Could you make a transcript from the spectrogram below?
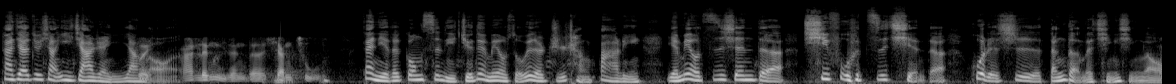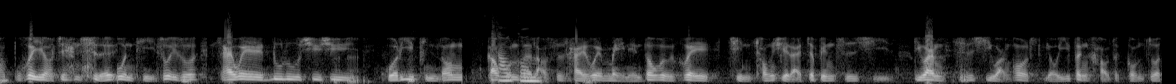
大家就像一家人一样了。啊，人与人的相处。在你的公司里，绝对没有所谓的职场霸凌，也没有资深的欺负资浅的，或者是等等的情形喽。不会有这样子的问题，所以说才会陆陆续续国立屏东。高工的老师还会每年都会会请同学来这边实习，希望实习完后有一份好的工作。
